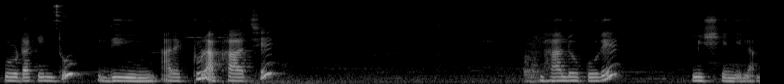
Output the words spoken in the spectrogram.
পুরোটা কিন্তু দিইনি, আর একটু রাখা আছে। ভালো করে মিশিয়ে নিলাম।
